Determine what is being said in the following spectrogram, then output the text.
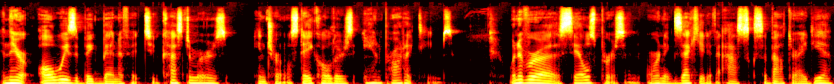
and they are always a big benefit to customers, internal stakeholders, and product teams. Whenever a salesperson or an executive asks about their idea,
